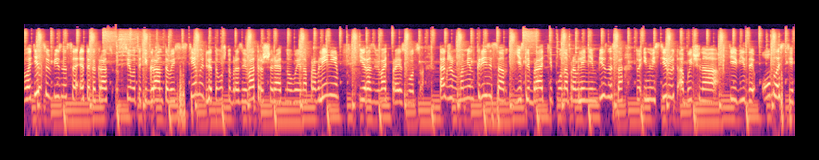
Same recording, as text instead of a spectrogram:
владельцев бизнеса это как раз все вот эти грантовые системы для того, чтобы развивать, расширять новые направления и развивать производство. Также в момент кризиса, если брать по направлениям бизнеса, то инвестируют обычно в те виды области,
